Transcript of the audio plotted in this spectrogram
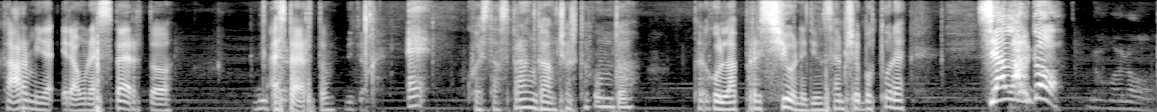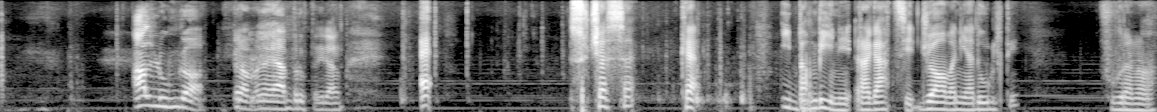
Carmine era un esperto, Di esperto, Di e questa spranga a un certo punto, con la pressione di un semplice bottone, si allargò, No, no. allungò, però non era brutto dirlo. E successe che i bambini, ragazzi, giovani, adulti furono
